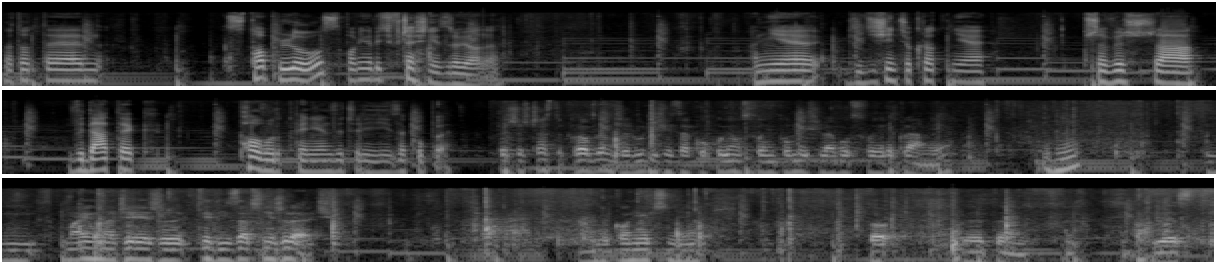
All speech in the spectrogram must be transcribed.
no to ten stop loss powinien być wcześniej zrobiony a nie gdzie dziesięciokrotnie przewyższa wydatek powrót pieniędzy, czyli zakupy. Też jest częsty problem, że ludzie się zakochują w swoim pomyśle albo w swojej reklamie Mhm. i mają nadzieję, że kiedyś zacznie żreć. A niekoniecznie to ten jest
